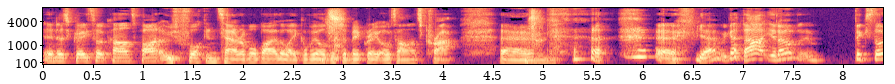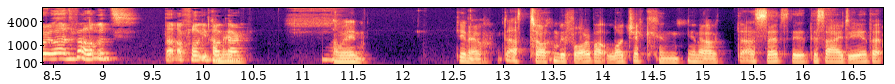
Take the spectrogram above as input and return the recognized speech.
in his Great O'Khan's part, who's fucking terrible, by the way. Can we all just admit Great O'Khan's crap? Um, uh, yeah, we got that. You know, big storyline developments. That not float your I boat, mean- Gareth? I mean, you know, that's talking before about logic, and you know, I said the, this idea that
